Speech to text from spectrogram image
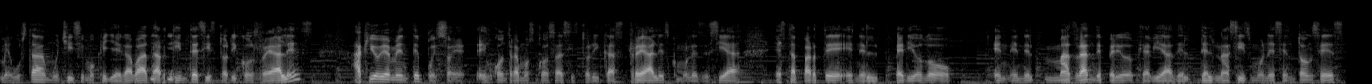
me gustaba muchísimo que llegaba a dar tintes históricos reales. Aquí obviamente pues eh, encontramos cosas históricas reales, como les decía, esta parte en el periodo en, el más grande periodo que había del, nazismo en ese entonces,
